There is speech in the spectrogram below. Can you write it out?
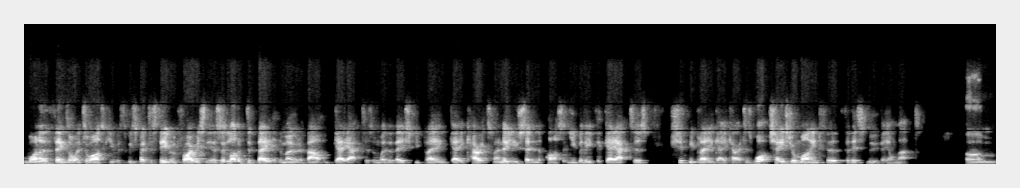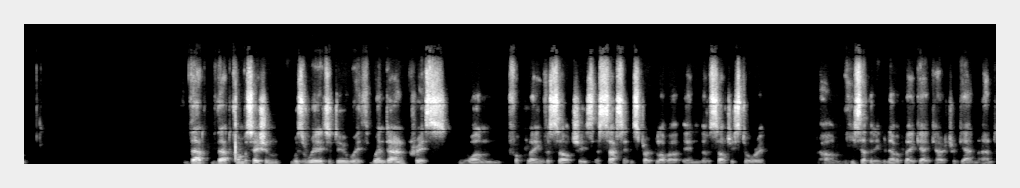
One of the things I wanted to ask you was we spoke to Stephen Fry recently. There's a lot of debate at the moment about gay actors and whether they should be playing gay characters. And I know you said in the past that you believe that gay actors should be playing gay characters. What changed your mind for, for this movie on that? Um, that that conversation was really to do with when Darren Criss won for playing Versace's assassin stroke lover in the Versace story. Um, he said that he would never play a gay character again. And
